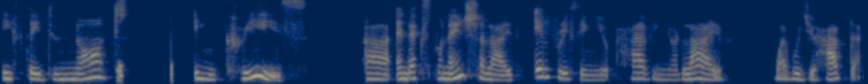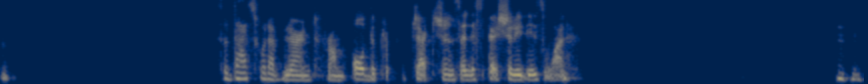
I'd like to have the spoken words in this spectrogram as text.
If they do not increase uh, and exponentialize everything you have in your life, why would you have them? So that's what I've learned from all the projections and especially this one.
